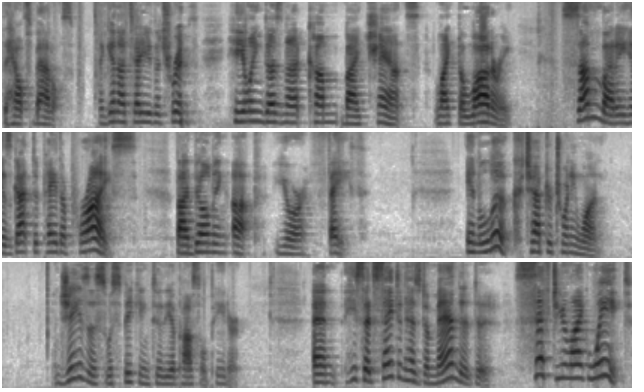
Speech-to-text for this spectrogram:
the health battles. Again, I tell you the truth. Healing does not come by chance like the lottery. Somebody has got to pay the price by building up your faith. In Luke chapter 21, Jesus was speaking to the Apostle Peter. And he said, Satan has demanded to sift you like wheat.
